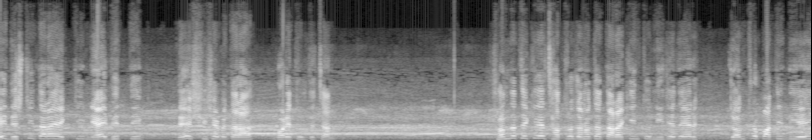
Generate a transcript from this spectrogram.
এই দেশটি তারা একটি ন্যায়ভিত্তিক দেশ হিসেবে তারা গড়ে তুলতে চান। সন্ধ্যা থেকে ছাত্র জনতা, তারা কিন্তু নিজেদের যন্ত্রপাতি দিয়েই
